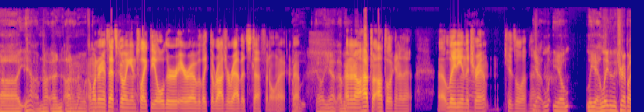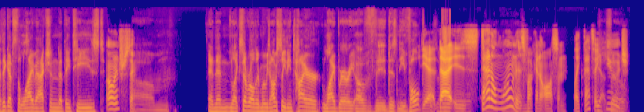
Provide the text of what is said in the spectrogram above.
Uh, yeah, I'm not. I, I don't know. What's I'm wondering if that's going into like the older era with like the Roger Rabbit stuff and all that crap. Oh, oh yeah, that'd be I don't know. I'll have to I'll have to look into that. Uh, Lady and the Uh, Tramp. Kids will love that. Yeah, you know, l- yeah, Lady in the Tramp. I think that's the live action that they teased. Oh, interesting. Um, and then like several other movies. Obviously, the entire library of the Disney Vault. yeah, is that is that alone is fucking awesome. Like that's a yeah, so- huge.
